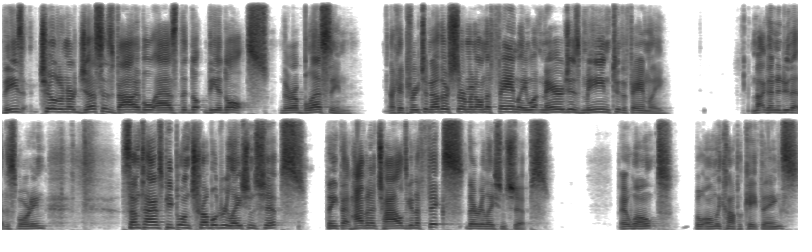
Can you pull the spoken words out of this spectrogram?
These children are just as valuable as the, the adults. They're a blessing. I could preach another sermon on the family, what marriages mean to the family. I'm not going to do that this morning. Sometimes people in troubled relationships think that having a child is going to fix their relationships. It won't. It will only complicate things.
